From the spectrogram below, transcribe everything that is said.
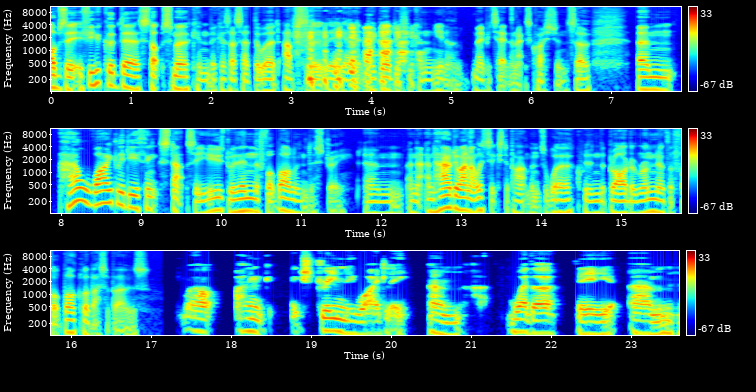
obviously, if you could uh, stop smirking because I said the word absolutely again, it'd be good if you can, you know, maybe take the next question. So, um, how widely do you think stats are used within the football industry? Um, and, and how do analytics departments work within the broader run of the football club, I suppose? Well, I think extremely widely. Um, whether the um,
